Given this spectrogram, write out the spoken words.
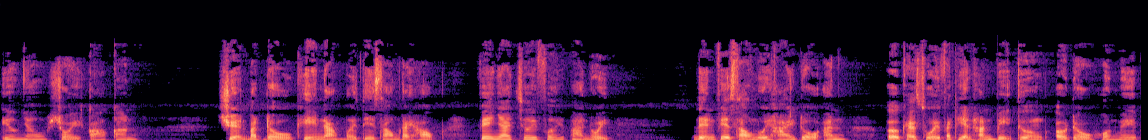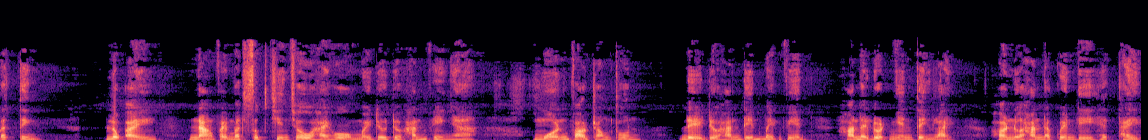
yêu nhau rồi có con. Chuyện bắt đầu khi nàng mới thi xong đại học, về nhà chơi với bà nội. Đến phía sau núi hái đồ ăn, ở khe suối phát hiện hắn bị thương ở đầu hôn mê bất tỉnh. Lúc ấy, nàng phải mất sức chiến châu hai hồ mới đưa được hắn về nhà. Muốn vào trong thôn, để đưa hắn đến bệnh viện, hắn lại đột nhiên tỉnh lại. Hơn nữa hắn đã quên đi hết thầy,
